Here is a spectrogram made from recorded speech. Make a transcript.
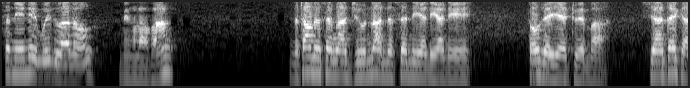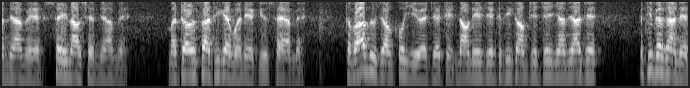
စနေနေ့မွေးသူအလုံးမင်္ဂလာပါ2025ဇွန်လ22ရက်နေ့ကနေ30ရက်အတွင်းမှာရန်တိုက်ခံများမယ်စိတ်နှောက်ယှက်များမယ်မတော်ဆထိခိုက်မှန်တွေကျူးဆက်ရမယ်တပားသူကြောင့်ကိုယ်ရည်ရွယ်ချက်တွေနှောင့်နှေးခြင်းကတိကောင်ဖြစ်ခြင်းရံများခြင်းပฏิပက္ခနဲ့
